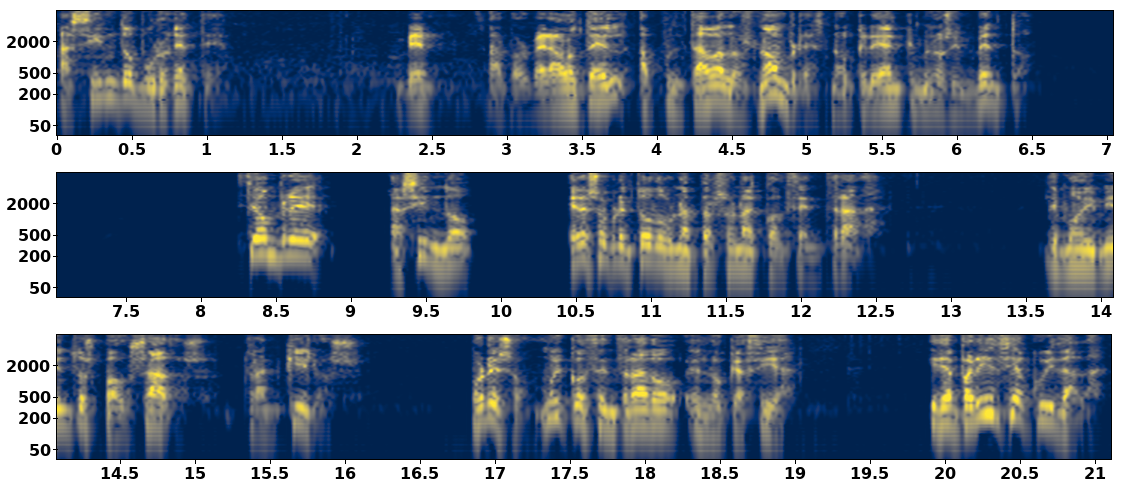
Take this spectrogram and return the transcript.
Asindo Burguete. Bien, al volver al hotel apuntaba los nombres, no crean que me los invento. Este hombre, Asindo, era sobre todo una persona concentrada, de movimientos pausados, tranquilos. Por eso, muy concentrado en lo que hacía. Y de apariencia cuidada.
